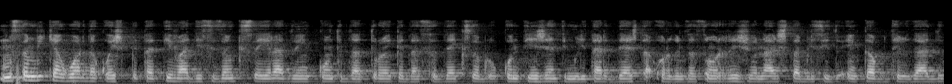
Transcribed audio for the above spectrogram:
Moçambique aguarda com expectativa a decisão que sairá do encontro da Troika da SADEC sobre o contingente militar desta organização regional estabelecido em Cabo Delgado,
